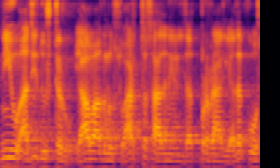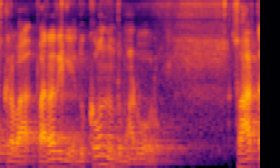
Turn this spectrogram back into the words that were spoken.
ನೀವು ಅತಿ ದುಷ್ಟರು ಯಾವಾಗಲೂ ಸ್ವಾರ್ಥ ಸಾಧನೆಯಲ್ಲಿ ತತ್ಪರರಾಗಿ ಅದಕ್ಕೋಸ್ಕರ ಪರರಿಗೆ ದುಃಖವನ್ನುಂಟು ಮಾಡುವವರು ಸ್ವಾರ್ಥ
